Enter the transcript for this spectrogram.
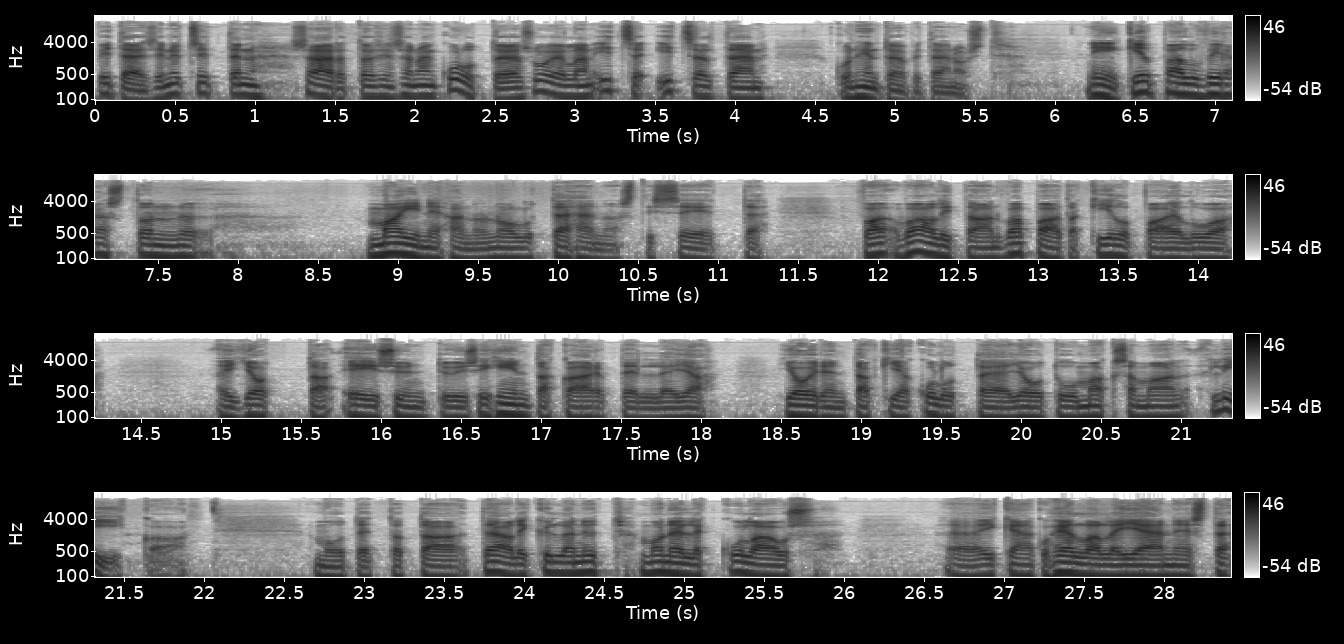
pitäisi nyt sitten saada toisin sanoen kuluttaja suojellaan itse itseltään, kun hintoja pitää nostaa. Niin, kilpailuviraston mainehan on ollut tähän asti se, että va- vaalitaan vapaata kilpailua, jotta ei syntyisi hintakartelleja, joiden takia kuluttaja joutuu maksamaan liikaa. Mutta tota, tämä oli kyllä nyt monelle kulaus ikään kuin hellalle jääneestä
